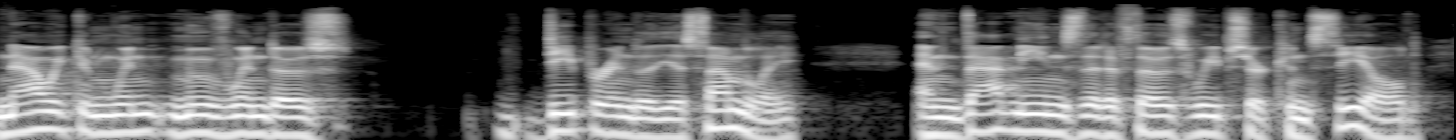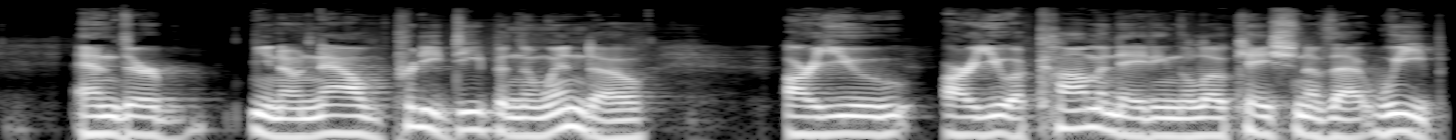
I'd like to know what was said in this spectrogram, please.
now we can win, move windows deeper into the assembly, and that means that if those weeps are concealed and they're you know now pretty deep in the window, are you are you accommodating the location of that weep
